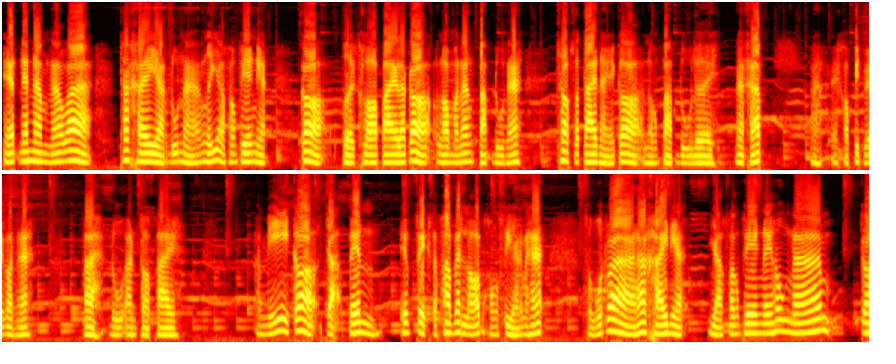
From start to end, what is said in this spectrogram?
แอดแนะนำนะว่าถ้าใครอยากดูหนังหรืออยากฟังเพลงเนี่ย ก็เปิดคลอไปแล้วก็ลองมานั่งปรับดูนะ ชอบสไตล์ไหนก็ลองปรับดูเลยนะครับอะไอขอปิดไว้ก่อนนะป่ะดูอันต่อไป อันนี้ก็จะเป็นเอฟเฟกต์สภาพแวดล้อมของเสียงนะฮะ สมมุติว่าถ้าใครเนี่ยอยากฟังเพลงในห้องน้ำก็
